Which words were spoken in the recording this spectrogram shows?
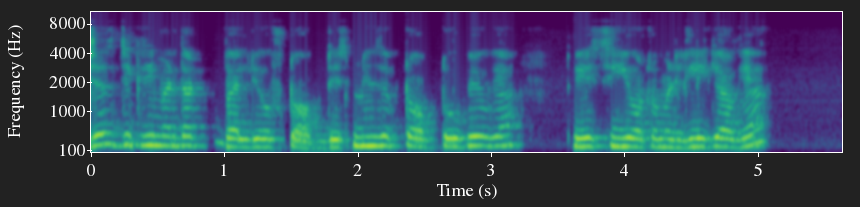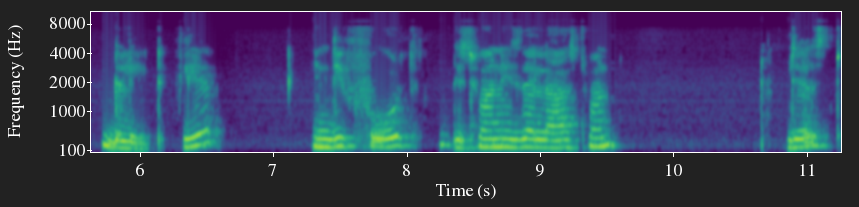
Just decrement the of top this means अब टॉप टू पे हो गया तो ये सी ऑटोमेटिकली क्या हो गया? Delete clear in the this one is the last one just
